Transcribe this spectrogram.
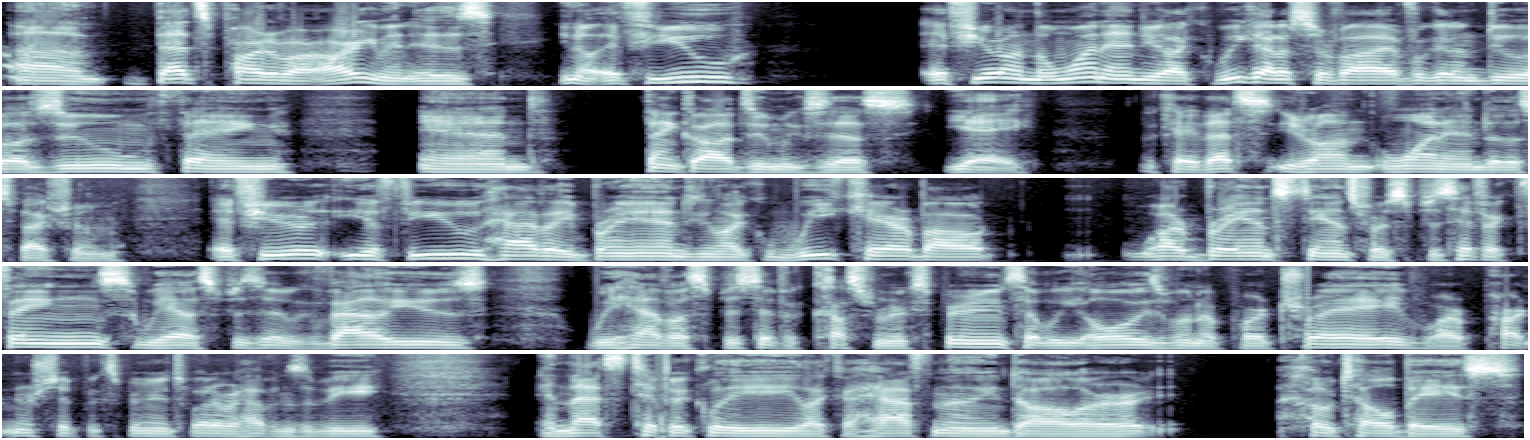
um, that's part of our argument is you know if you if you're on the one end you're like we got to survive we're going to do a zoom thing and thank God Zoom exists. Yay. Okay, that's you're on one end of the spectrum. If you're if you have a brand, you know, like we care about our brand stands for specific things. We have specific values. We have a specific customer experience that we always want to portray, our partnership experience, whatever happens to be. And that's typically like a half million dollar hotel base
